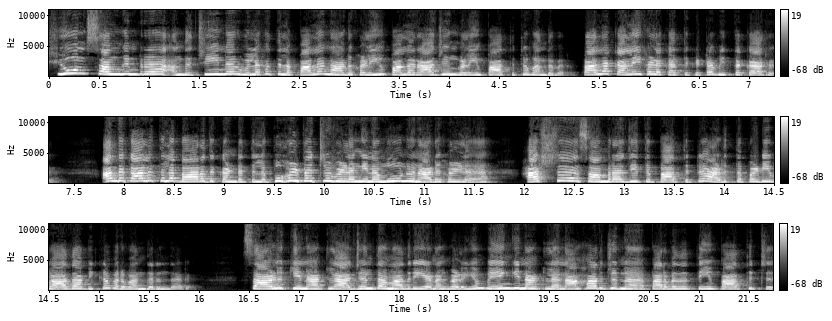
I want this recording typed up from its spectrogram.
ஹியூன் சங்குன்ற அந்த சீனர் உலகத்துல பல நாடுகளையும் பல ராஜ்யங்களையும் பார்த்துட்டு வந்தவர். பல கலைகளை கத்துக்கிட்ட வித்தக்காரர். அந்த காலத்துல பாரத கண்டத்துல புகழ்பெற்று விளங்கின மூணு நாடுகள்ல ஹர்ஷ சாம்ராஜ்யத்தை பார்த்துட்டு அடுத்தபடி வாதாபிக்கு அவர் வந்திருந்தாரு. சாளுக்கிய நாட்டுல அஜந்தா மாதிரி இடங்களையும் வேங்கி நாட்டுல நாகார்ஜுன பர்வதத்தையும் பார்த்துட்டு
